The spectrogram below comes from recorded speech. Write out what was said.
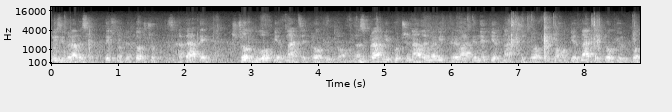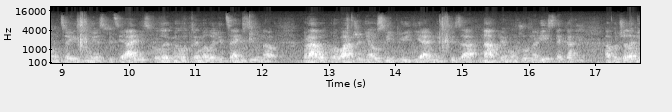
ми зібралися фактично для того, щоб згадати, що було 15 років тому. Насправді починали ми відкривати не 15 років тому. 15 років тому це існує спеціальність, коли ми отримали ліцензію на право провадження освітньої діяльності за напрямом журналістика. А почали ми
